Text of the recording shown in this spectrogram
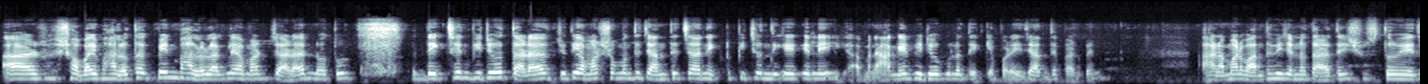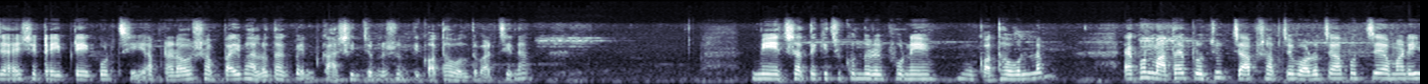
আর সবাই ভালো থাকবেন, ভালো লাগলে আমার যারা নতুন দেখছেন ভিডিও, তারা যদি আমার সম্বন্ধে জানতে চান, একটু পিছন দিকে গেলেই মানে আগের ভিডিওগুলো দেখলে পরেই জানতে পারবেন। আর আমার বান্ধবী যেন তাড়াতাড়ি সুস্থ হয়ে যায়, সেটাই প্রে করছি। আপনারাও সবাই ভালো থাকবেন। কাশির জন্য সত্যি কথা বলতে পারছি না। মেয়ের সাথে কিছুক্ষণ ধরে ফোনে কথা বললাম। এখন মাথায় প্রচুর চাপ, সবচেয়ে বড় চাপ হচ্ছে আমার এই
